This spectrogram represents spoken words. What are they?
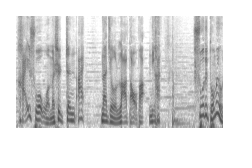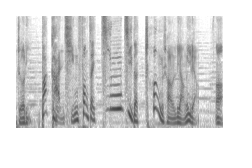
还说我们是真爱，那就拉倒吧。你看，说的多么有哲理！把感情放在经济的秤上量一量啊。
